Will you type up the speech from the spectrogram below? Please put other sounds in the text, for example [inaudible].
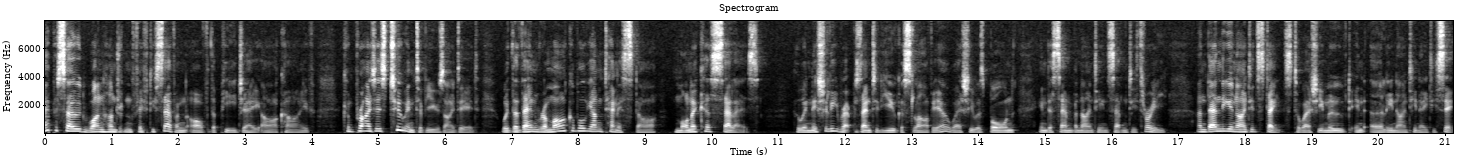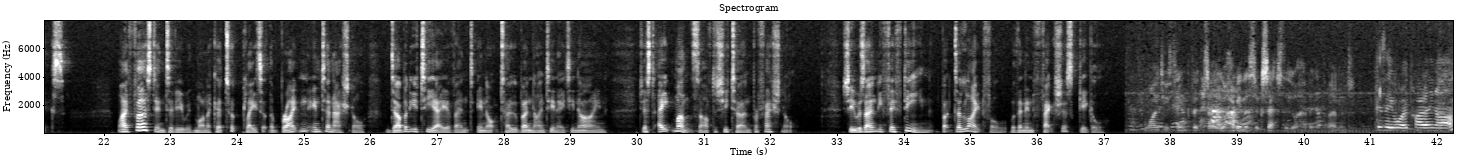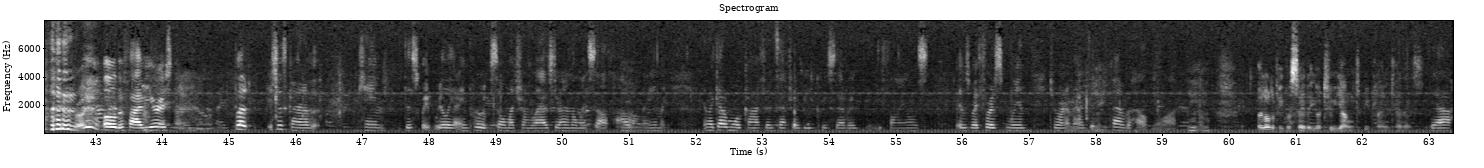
Episode 157 of the PJ Archive comprises two interviews I did with the then remarkable young tennis star Monica Seles, who initially represented Yugoslavia, where she was born in December 1973, and then the United States, to where she moved in early 1986. My first interview with Monica took place at the Brighton International WTA event in October 1989 just eight months after she turned professional. She was only 15, but delightful with an infectious giggle. Why do you think that uh, you're having the success that you're having at the moment? Because I work hard in all, Right. [laughs] all the five years. But it just kind of came this way, really. I improved so much from last year. I know myself how I am. Like, and I got more confidence after I beat Chris Evert in the finals. It was my first win tournament, and it kind of helped me a lot. hmm A lot of people say that you're too young to be playing tennis. Yeah.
